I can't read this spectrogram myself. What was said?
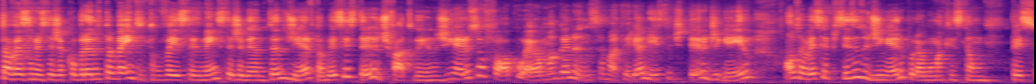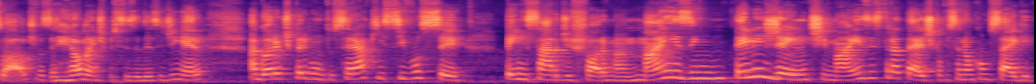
Talvez você não esteja cobrando também, então talvez você nem esteja ganhando tanto dinheiro, talvez você esteja de fato ganhando dinheiro e seu foco é uma ganância materialista de ter dinheiro, ou talvez você precise do dinheiro por alguma questão pessoal, que você realmente precisa desse dinheiro. Agora eu te pergunto, será que se você pensar de forma mais inteligente, mais estratégica, você não consegue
